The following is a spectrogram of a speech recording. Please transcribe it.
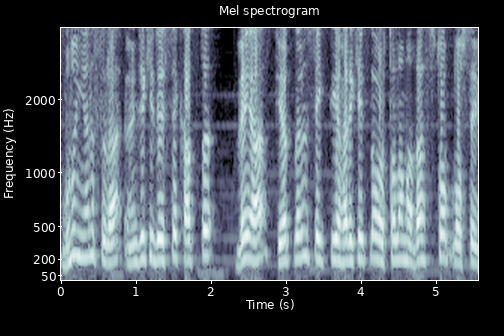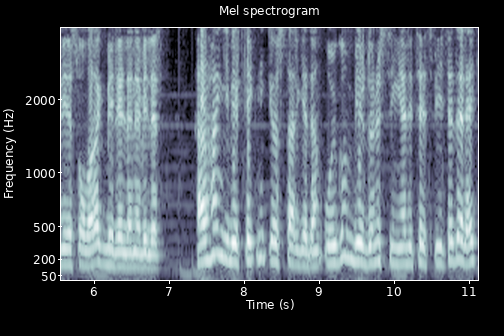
Bunun yanı sıra önceki destek hattı veya fiyatların sektiği hareketli ortalamada stop loss seviyesi olarak belirlenebilir. Herhangi bir teknik göstergeden uygun bir dönüş sinyali tespit ederek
